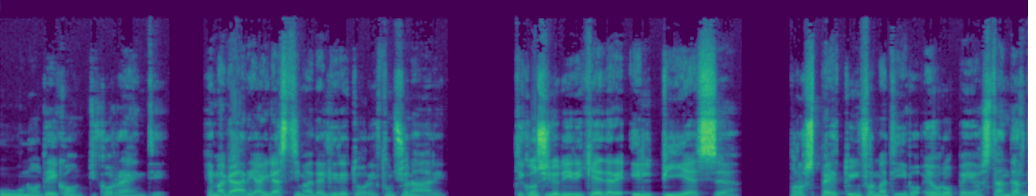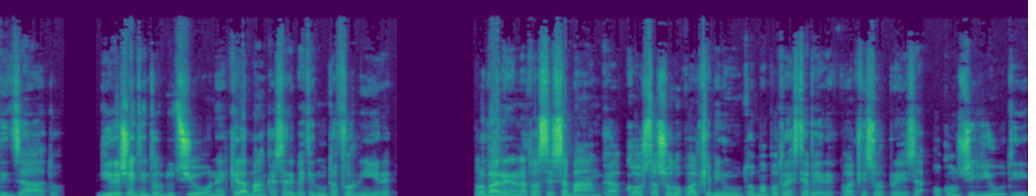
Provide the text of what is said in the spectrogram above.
uno dei conti correnti e magari hai la stima del direttore e i funzionari. Ti consiglio di richiedere il PIES, prospetto informativo europeo standardizzato, di recente introduzione che la banca sarebbe tenuta a fornire. Provare nella tua stessa banca costa solo qualche minuto, ma potresti avere qualche sorpresa o consigli utili.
